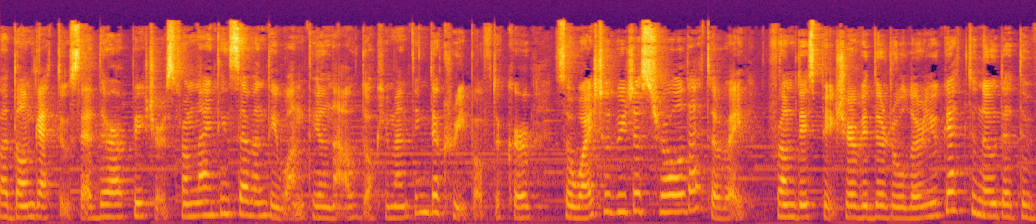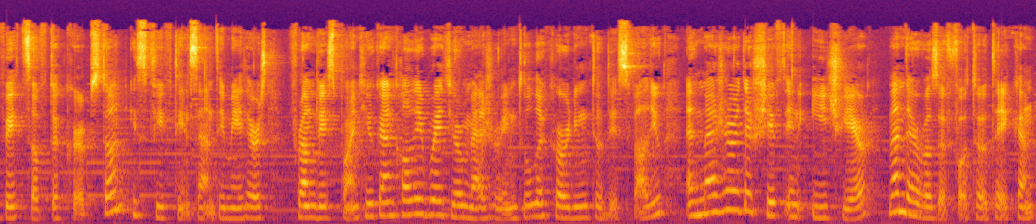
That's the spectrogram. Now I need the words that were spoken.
But don't get too sad, there are pictures from 1971 till now documenting the creep of the curb, so why should we just throw all that away? From this picture with the ruler you get to know that the width of the curbstone is 15 centimeters. From this point you can calibrate your measuring tool according to this value and measure the shift in each year when there was a photo taken.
